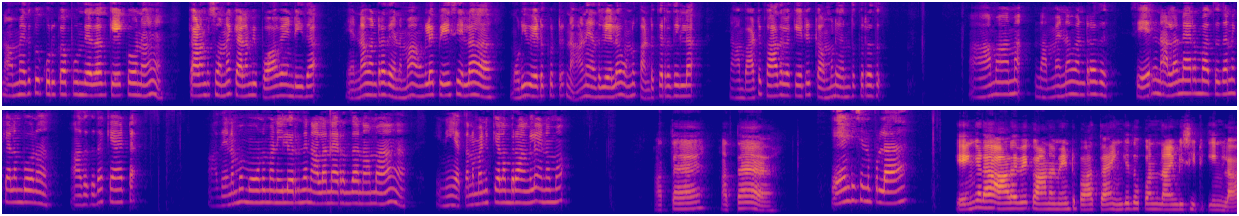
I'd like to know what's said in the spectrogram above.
நம்ம எதுக்கு குறுக்கா பூந்து ஏதாவது கேட்கணும்? கிளம்பி சொன்னா கிளம்பி போக வேண்டியதா? என்ன பண்றது? என்னமா அவங்களே பேசி எல்லாம் முடிவு எடுக்கட்டும். நானே அதுல எல்லாம் ஒன்றும் கண்டுக்கிறது இல்ல நான் பாட்டு காதல கேட்டு கம்முன்னு இருந்துக்கிறது. ஆமா ஆமா. நம்ம என்ன பண்றது? சரி நல்ல நேரம் பார்த்து தானே கிளம்பணும் அதுக்கு தான் கேட்டேன். அது என்னமோ மூணு மணில இருந்து நல்ல நேரம் தானாமா? இனி எத்தனை மணிக்கு கிளம்புறாங்களோ என்னமோ? அத்தை அத்தை. ஏண்டி சின்ன புள்ளா? எங்கடா ஆளவே காணமேன்ட்டு பார்த்தேன் இங்கே உட்காந்து நான் பேசிட்டு இருக்கீங்களா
